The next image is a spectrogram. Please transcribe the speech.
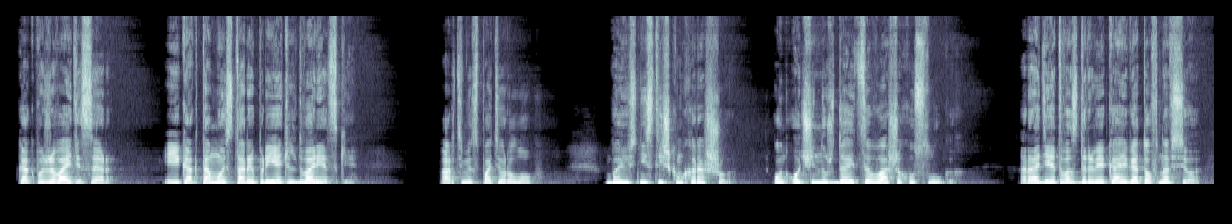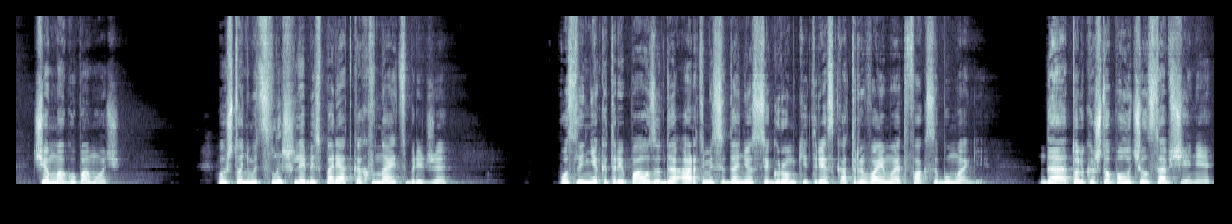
«Как поживаете, сэр? И как там мой старый приятель Дворецкий?» Артемис потер лоб. «Боюсь, не слишком хорошо. Он очень нуждается в ваших услугах». «Ради этого здоровяка я готов на все. Чем могу помочь?» «Вы что-нибудь слышали о беспорядках в Найтсбридже?» После некоторой паузы до Артемиса донесся громкий треск, отрываемый от факса бумаги. «Да, только что получил сообщение.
